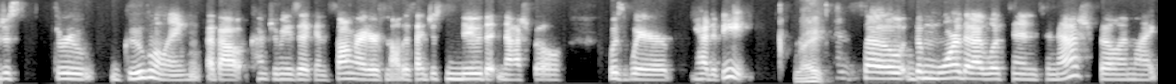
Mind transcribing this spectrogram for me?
just through Googling about country music and songwriters and all this, I just knew that Nashville was where you had to be. Right. And so the more that I looked into Nashville, I'm like,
